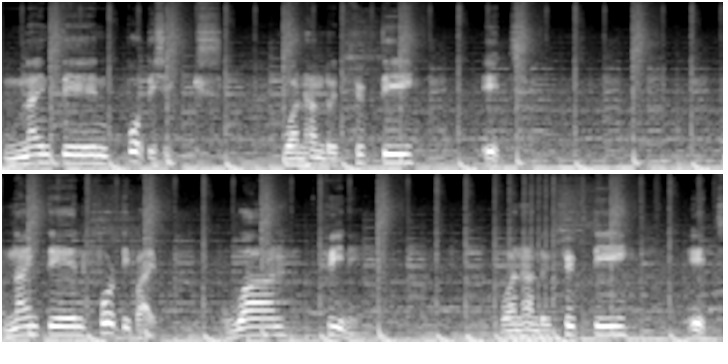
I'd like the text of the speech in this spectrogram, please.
1946 150 each 1945 1 penny 150 each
